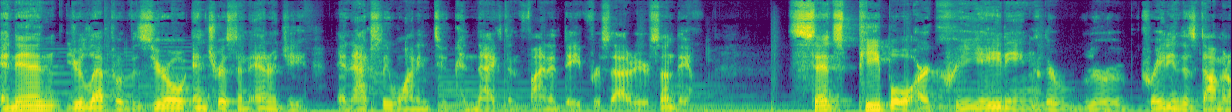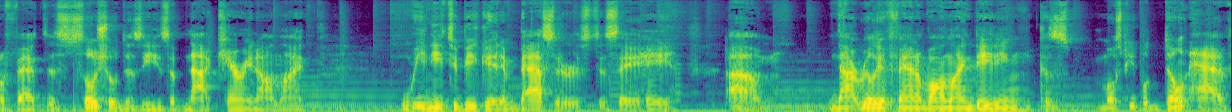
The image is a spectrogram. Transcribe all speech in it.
And then you're left with zero interest and energy in actually wanting to connect and find a date for Saturday or Sunday. Since people are creating, they're, they're creating this domino effect, this social disease of not caring online, we need to be good ambassadors to say, hey, um, not really a fan of online dating because most people don't have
